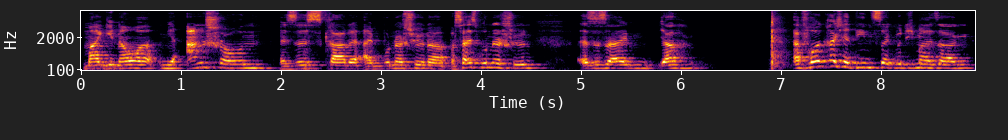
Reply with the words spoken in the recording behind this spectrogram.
mal genauer mir anschauen. Es ist gerade ein wunderschöner, was heißt wunderschön? Es ist ein, ja, erfolgreicher Dienstag, würde ich mal sagen.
